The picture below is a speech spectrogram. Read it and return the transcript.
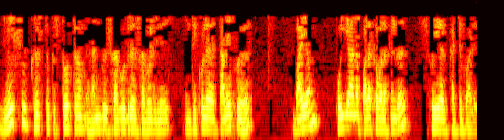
இயேசு கிறிஸ்துக்கு ஸ்தோத்திரம். அன்பு சகோதர சகோதரிகளே இன்றைக்குள்ள தலைப்பு பயம் பொய்யான பழக்க வழக்கங்கள் சுய கட்டுப்பாடு.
